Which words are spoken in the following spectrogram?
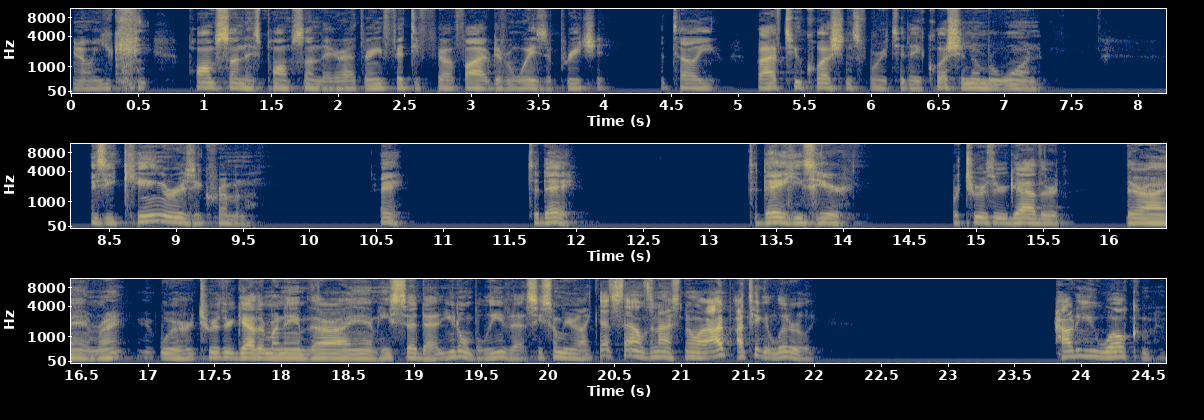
You know, you can Palm Sunday's Palm Sunday, right? There ain't 55 different ways to preach it, to tell you. But I have two questions for you today. Question number one Is he king or is he criminal? Hey, today. Today he's here. Where two or three gathered, there I am, right? Where two or three gather my name, there I am. He said that. You don't believe that. See, some of you are like, that sounds nice. No, I, I take it literally. How do you welcome him?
